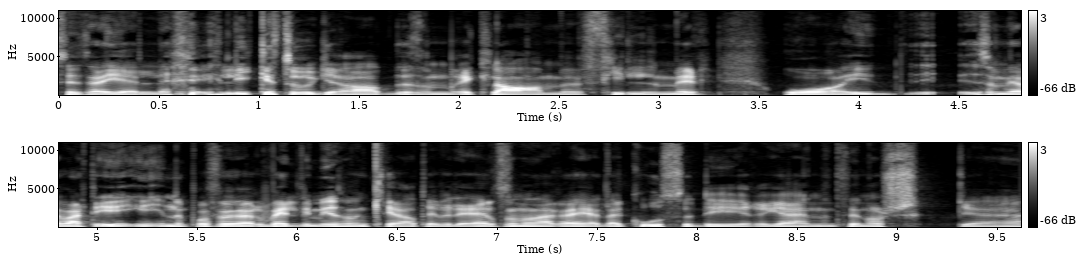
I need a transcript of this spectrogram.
syns jeg gjelder i like stor grad liksom, reklamefilmer og, i, som vi har vært inne på før, veldig mye sånn kreative ideer. Sånn der hele kosedyrgreiene til Norsk eh,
